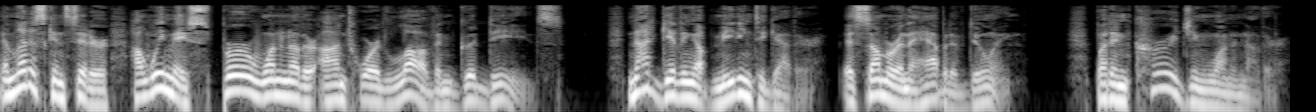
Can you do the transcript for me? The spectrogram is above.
And let us consider how we may spur one another on toward love and good deeds. Not giving up meeting together as some are in the habit of doing but encouraging one another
